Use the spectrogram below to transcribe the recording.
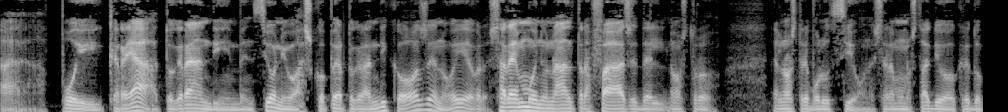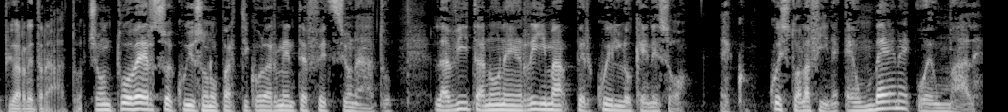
ha poi creato grandi invenzioni o ha scoperto grandi cose, noi saremmo in un'altra fase del nostro, della nostra evoluzione, saremmo uno stadio credo più arretrato. C'è un tuo verso a cui sono particolarmente affezionato. La vita non è in rima per quello che ne so. Ecco, questo alla fine è un bene o è un male?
